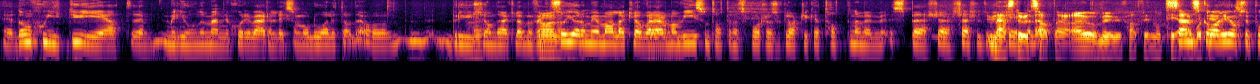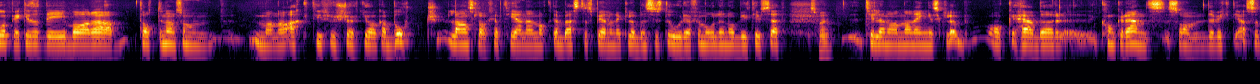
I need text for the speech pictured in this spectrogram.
Eh, De skiter ju i att eh, miljoner människor i världen liksom mår dåligt av det och bryr sig om den här klubben. För Ja, så gör de ju med alla klubbar. Även om vi som Tottenham-supportrar såklart tycker att Tottenham är särskilt Mest utpekade. utsatta. Ja, för att vi noterar Sen ska det ju också påpekas att det är bara Tottenham som man har aktivt försökt jaga bort landslagskaptenen och den bästa spelaren i klubbens historia förmodligen objektivt sett det. till en annan engelsk klubb och hävdar konkurrens som det viktiga. Så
